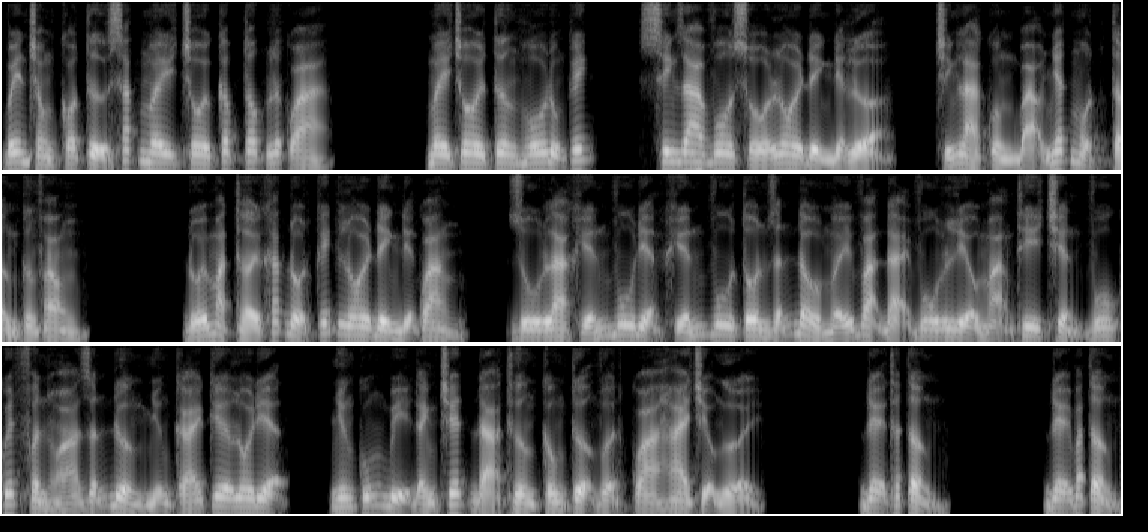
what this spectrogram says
bên trong có tử sắc mây trôi cấp tốc lướt qua. Mây trôi tương hỗ đụng kích, sinh ra vô số lôi đỉnh điện lửa, chính là cuồng bạo nhất một tầng cương phong. Đối mặt thời khắc đột kích lôi đỉnh điện quang, dù là khiến Vu Điện khiến Vu Tôn dẫn đầu mấy vạn đại vu liều mạng thi triển Vu quyết phân hóa dẫn đường những cái kia lôi điện, nhưng cũng bị đánh chết đả thương công tượng vượt qua hai triệu người. Đệ thất tầng, đệ bát tầng,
